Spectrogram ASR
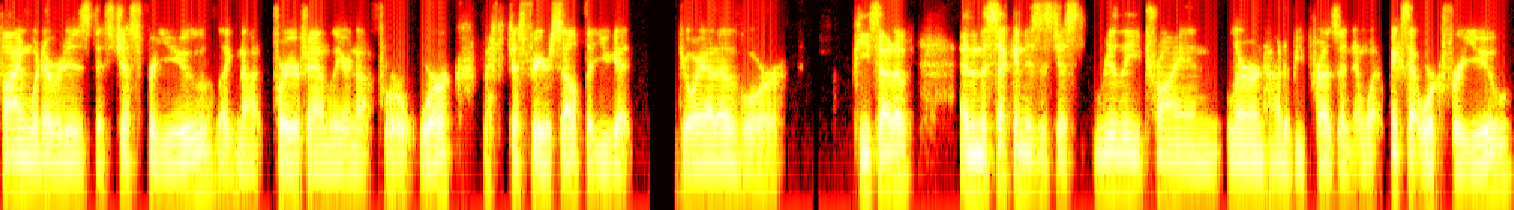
find whatever it is that's just for you like not for your family or not for work but just for yourself that you get joy out of or peace out of. And then the second is, is just really try and learn how to be present and what makes that work for you.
